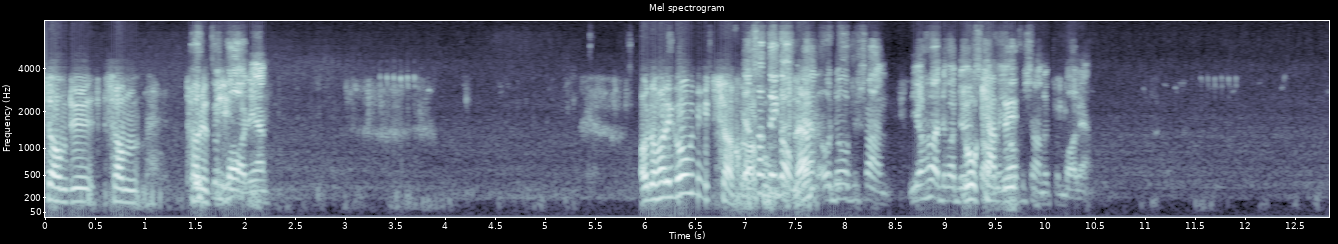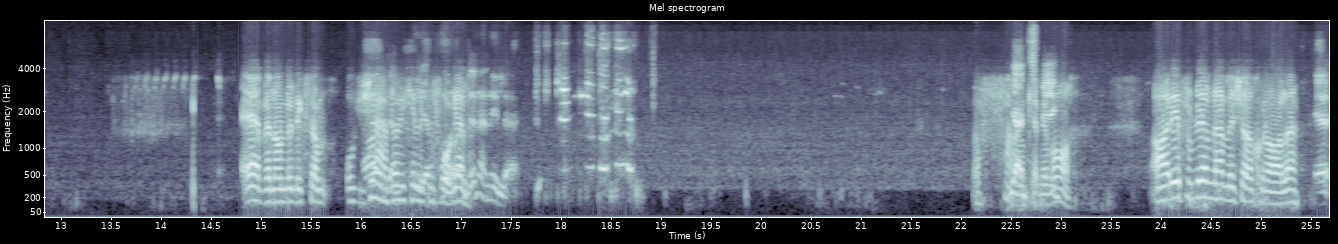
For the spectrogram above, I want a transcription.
Som du... Som tar upp... Och du har igång ditt körjournal Jag satte igång Eller? den och då försvann... Jag hörde vad du Då sa, kan men du- jag försvann uppenbarligen. Även om du liksom... Åh Ja, jävlar den- vilken liten jag fågel. hörde den lille. Vad fan kan Hjärtsmyg. det vara? Ja, det är problem det här med körjournalen. Nej.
